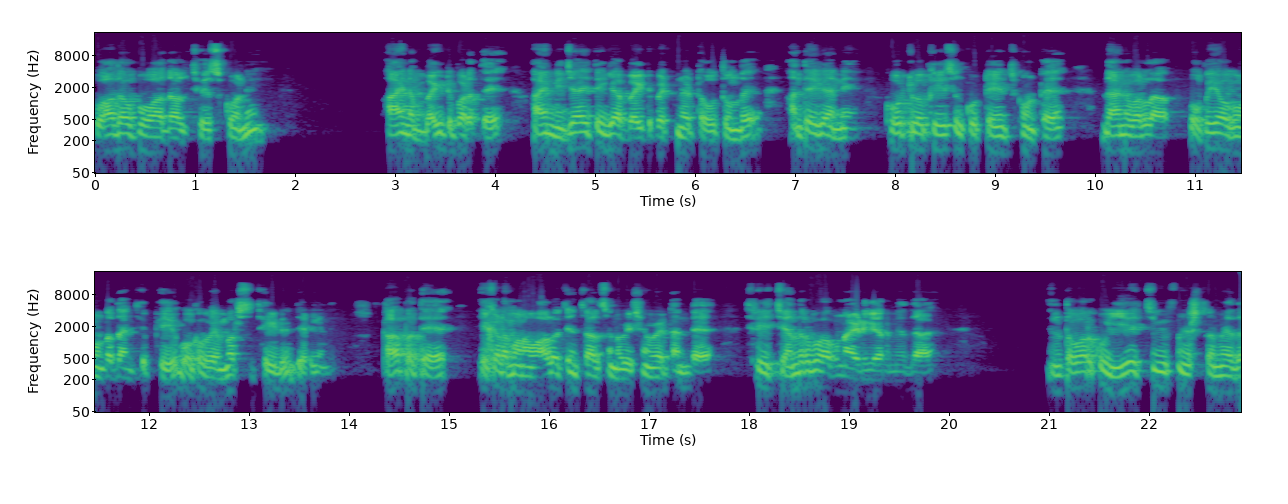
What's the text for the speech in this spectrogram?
వాదోపవాదాలు చేసుకొని ఆయన బయటపడితే ఆయన నిజాయితీగా బయట పెట్టినట్టు అవుతుంది. అంతేగాని కోర్టులో కేసులు కొట్టేయించుకుంటే దానివల్ల ఉపయోగం ఉండదని చెప్పి ఒక విమర్శ చేయడం జరిగింది. కాకపోతే ఇక్కడ మనం ఆలోచించాల్సిన విషయం ఏంటంటే శ్రీ చంద్రబాబు నాయుడు గారి మీద ఇంతవరకు ఏ చీఫ్ మినిస్టర్ మీద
